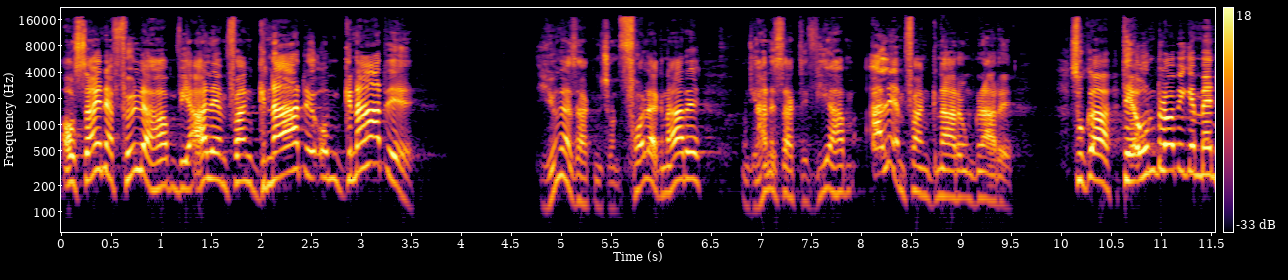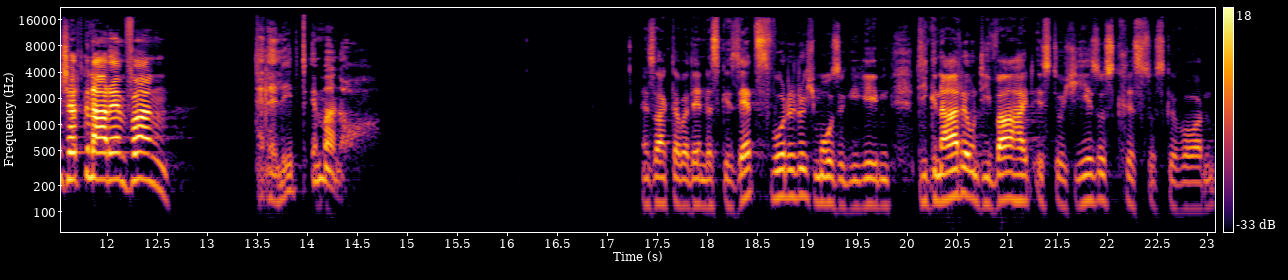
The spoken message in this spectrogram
aus seiner Fülle haben wir alle empfangen Gnade um Gnade. Die Jünger sagten schon voller Gnade und Johannes sagte, wir haben alle empfangen Gnade um Gnade. Sogar der ungläubige Mensch hat Gnade empfangen, denn er lebt immer noch. Er sagt aber, denn das Gesetz wurde durch Mose gegeben, die Gnade und die Wahrheit ist durch Jesus Christus geworden.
